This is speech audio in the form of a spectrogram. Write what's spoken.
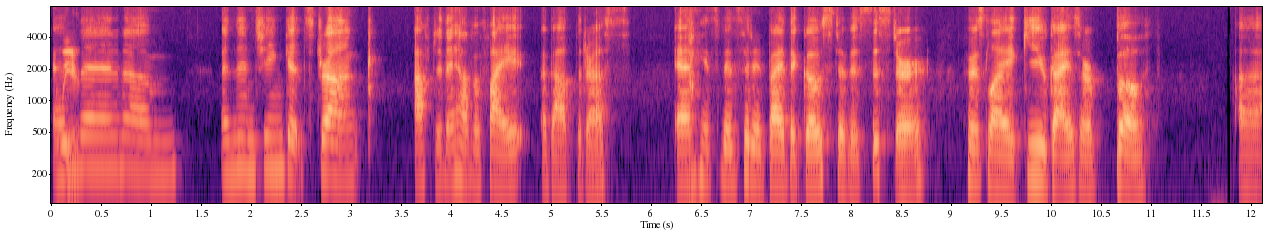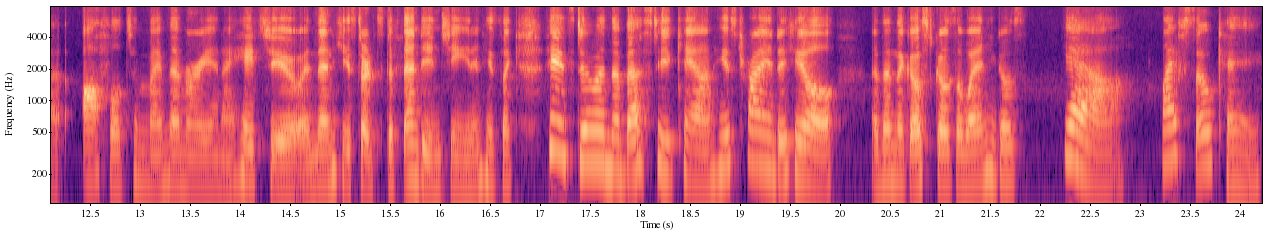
And Weird. then um and then Jean gets drunk after they have a fight about the dress. And he's visited by the ghost of his sister, who's like, You guys are both uh, awful to my memory and I hate you. And then he starts defending Jean and he's like, He's doing the best he can. He's trying to heal. And then the ghost goes away and he goes, Yeah, life's okay.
